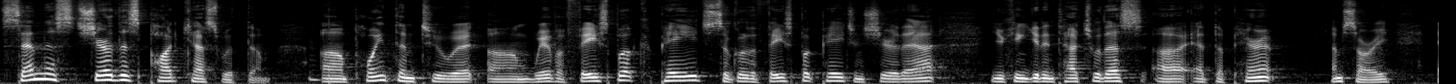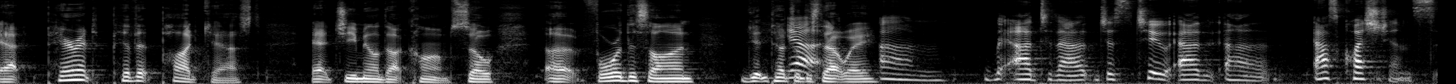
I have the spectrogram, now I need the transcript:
send this, share this podcast with them. Mm-hmm. Um, point them to it. Um, we have a Facebook page, so go to the Facebook page and share that. You can get in touch with us uh, at the parent. I'm sorry, at Parent Pivot Podcast at gmail.com. So uh, forward this on. Get in touch with us that way. Um, add to that, just to add, uh, ask questions.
